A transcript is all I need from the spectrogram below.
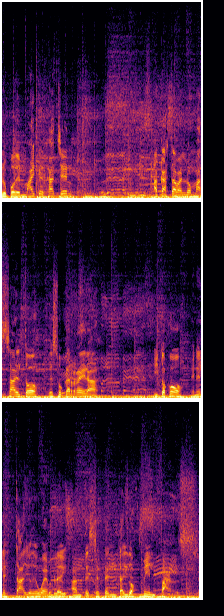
Grupo de Michael Hutchen. Acá estaba en lo más alto de su carrera y tocó en el estadio de Wembley ante 72 mil fans.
